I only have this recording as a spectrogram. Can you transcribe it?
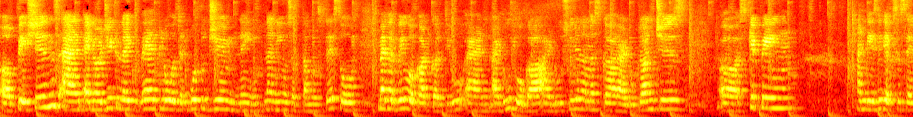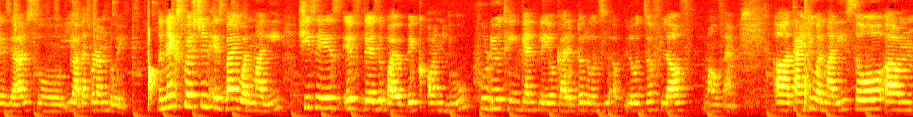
uh, patience and energy to like wear clothes and go to gym नहीं उतना नहीं हो सकता मुझसे so मैं घर पे ही workout करती हूँ and I do yoga I do सूर्य नमस्कार I do crunches uh, skipping and basic exercise yeah so yeah that's what I'm doing the next question is by Vanmali. She says, if there's a biopic on you, who do you think can play your character? Loads, loads of love, Mau fam. Uh, thank you, Vanmali. So, um,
